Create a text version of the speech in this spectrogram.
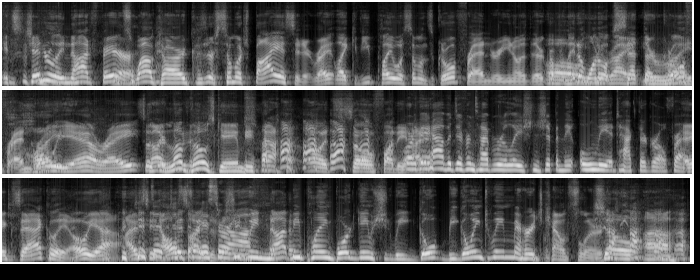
it's generally not fair. It's wild card. because there's so much bias in it, right? Like if you play with someone's girlfriend or you know their girlfriend, Oh, they don't want to you're right, upset their you're right. girlfriend, oh yeah right So I love those games. oh, it's so funny. or they have a different type of relationship and they only attack their girlfriend. exactly. Oh yeah, I've seen all Just sides of it. should we not be playing board games should we go be going to a marriage counselor So uh,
